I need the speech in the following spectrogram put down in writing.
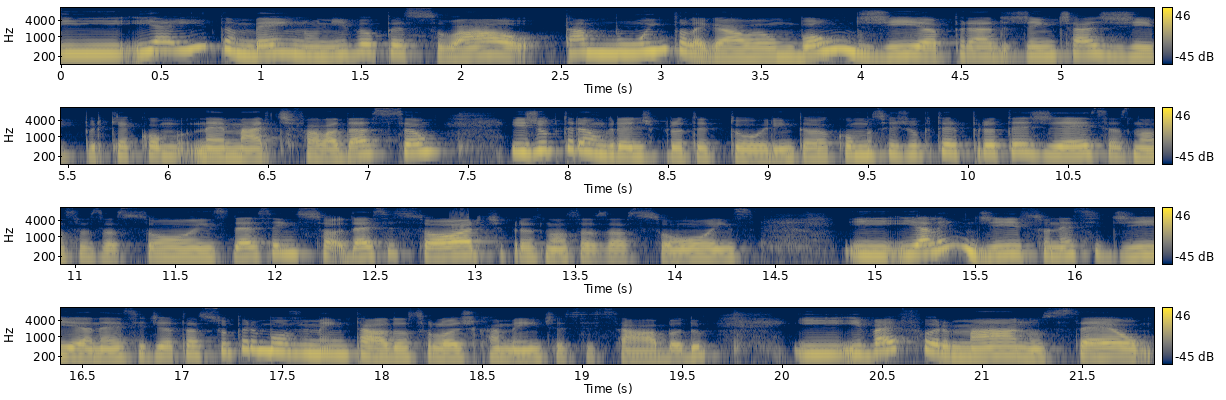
E, e aí também, no nível pessoal, tá muito legal, é um bom dia pra gente agir, porque é como, né, Marte fala da ação e Júpiter é um grande protetor, então é como se Júpiter protegesse as nossas ações, desse, desse sorte para as nossas ações. E, e, além disso, nesse dia, né, esse dia tá super movimentado astrologicamente, esse sábado, e, e vai formar no céu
